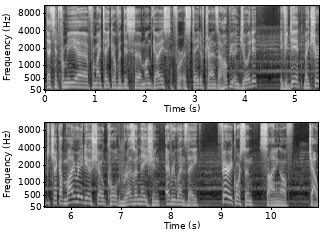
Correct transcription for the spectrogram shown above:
That's it for me uh, for my takeover this uh, month, guys, for A State of Trance. I hope you enjoyed it. If you did, make sure to check out my radio show called Resonation every Wednesday. Ferry Corsten signing off. Ciao.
